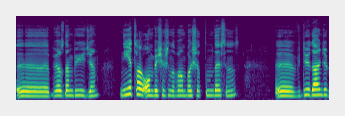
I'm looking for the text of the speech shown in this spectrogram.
eee, birazdan büyüyeceğim. Niye ta 15 yaşında falan başlattım derseniz eee, videoyu daha önce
